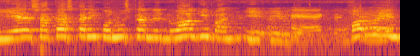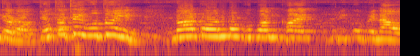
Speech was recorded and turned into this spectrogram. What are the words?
ইয়ে সাতাশ তারিখ অনুষ্ঠানে নোয়া কি বান ই- ইন। হরো ইন তোর যত ঠিক উদু ইন নোয়া তো অন্য ভুবন ক্ষয় কুড়ি কো বেনাও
